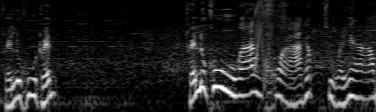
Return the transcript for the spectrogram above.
เทรนลูกคู่เทรนเทรนลูกคู่วางขวาครับ สวยงาม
